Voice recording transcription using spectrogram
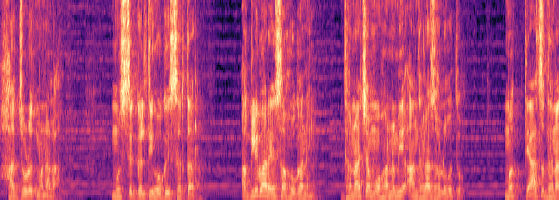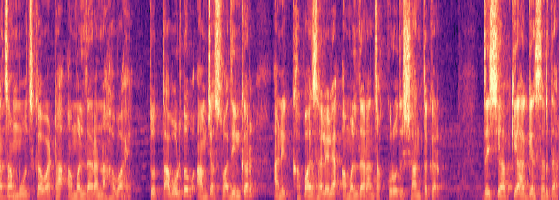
हात जोडत म्हणाला मुझसे गलती हो गई सरदार। अगली बार ऐसा होगा नाही। धनाच्या मोहानं मी आंधळा झालो होतो। मग त्याच धनाचा मोजका वाटा अंमलदारांना हवा आहे. तो ताबडतोब आमच्या स्वाधीन कर आणि खपा झालेल्या अंमलदारांचा क्रोध शांत कर. जैसी आपकी आज्ञा सरदार।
